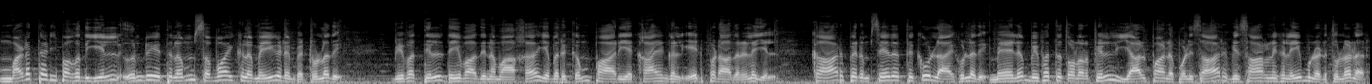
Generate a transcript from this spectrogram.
மடத்தடி பகுதியில் இன்றைய தினம் செவ்வாய்க்கிழமை இடம்பெற்றுள்ளது. விபத்தில் தெய்வாதீனமாக எவருக்கும் பாரிய காயங்கள் ஏற்படாத நிலையில் கார் பெரும் சேதத்துக்கு உள்ளாகியுள்ளது. மேலும் விபத்து தொடர்பில் யாழ்ப்பாண போலீசார் விசாரணைகளை முன்னெடுத்துள்ளனர்.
